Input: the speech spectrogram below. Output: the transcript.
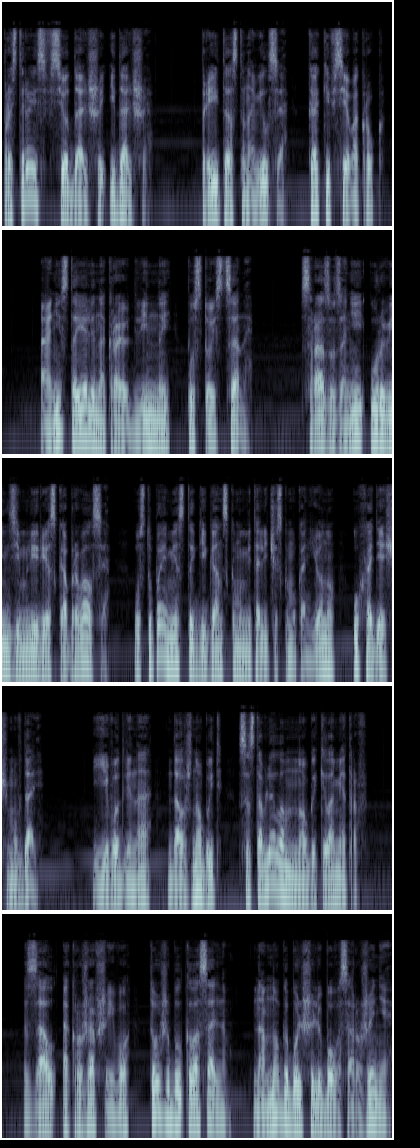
простираясь все дальше и дальше. Прейта остановился, как и все вокруг. Они стояли на краю длинной, пустой сцены. Сразу за ней уровень земли резко обрывался, уступая место гигантскому металлическому каньону, уходящему вдаль. Его длина, должно быть, составляла много километров. Зал, окружавший его, тоже был колоссальным, намного больше любого сооружения,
